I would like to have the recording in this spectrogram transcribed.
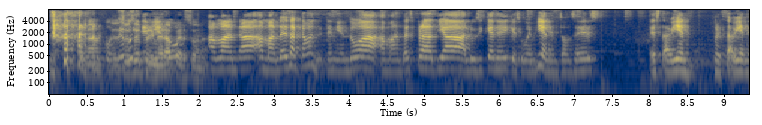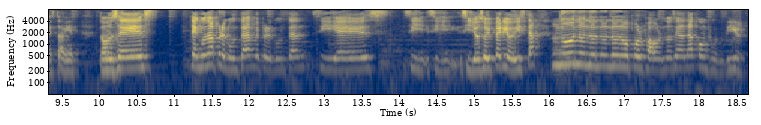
Eso es en primera persona. Amanda, Amanda, exactamente, teniendo a Amanda Spratt y a Lucy Kennedy que suben bien, entonces está bien, está bien, está bien. Entonces tengo una pregunta, me preguntan si es, si, si, si yo soy periodista. No, no, no, no, no, no, por favor, no se van a confundir.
